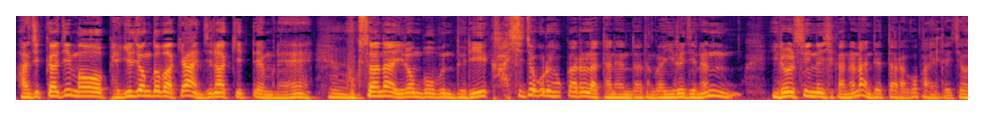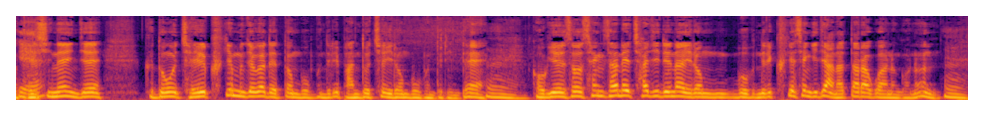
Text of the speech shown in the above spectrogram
아직까지 뭐 100일 정도밖에 안 지났기 때문에 음. 국산화 이런 부분들이 가시적으로 효과를 나타낸다든가 이러지는 이럴 수 있는 시간은 안 됐다라고 봐야 되죠. 예. 대신에 이제 그동안 제일 크게 문제가 됐던 부분들이 반도체 이런 부분들인데 음. 거기에서 생산의 차질이나 이런 부분들이 크게 생기지 않았다라고 하는 거는 음.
